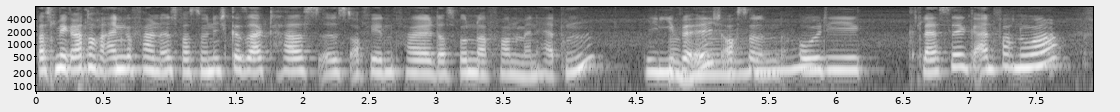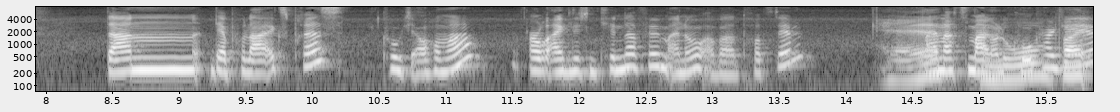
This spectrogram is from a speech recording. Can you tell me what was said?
Was mir gerade noch eingefallen ist, was du nicht gesagt hast, ist auf jeden Fall das Wunder von Manhattan. Liebe mhm. ich. Auch so ein Oldie Classic einfach nur. Dann der Polarexpress. Gucke ich auch immer. Auch eigentlich ein Kinderfilm, I know, aber trotzdem. Hä? Weihnachtsmann Hallo? und Co. KG.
